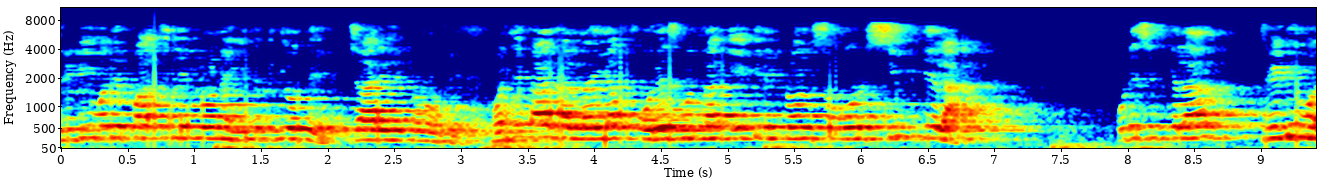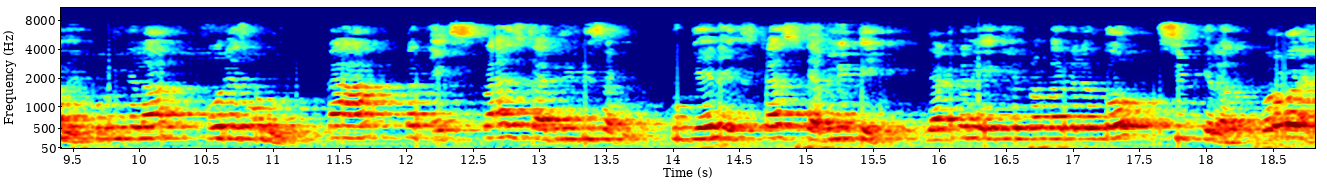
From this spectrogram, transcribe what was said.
3d मध्ये पाच इलेक्ट्रॉन आहे. इथं किती होते? चार इलेक्ट्रॉन होते. म्हणजे काय झालं या फोर एस मधला एक इलेक्ट्रॉन समोर शिफ्ट केला. कुठे शिफ्ट केला? थ्री डी मध्ये. कुठून गेला 4s मधून. का? तर एक्स्ट्रा स्टॅबिलिटीसाठी टू गेन एक्स्ट्रा स्टॅबिलिटी या ठिकाणी एक इलेक्ट्रॉन काय केला जातो? शिफ्ट केला जातो. बरोबर आहे?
